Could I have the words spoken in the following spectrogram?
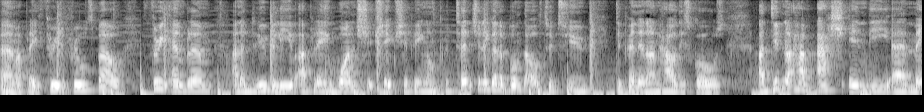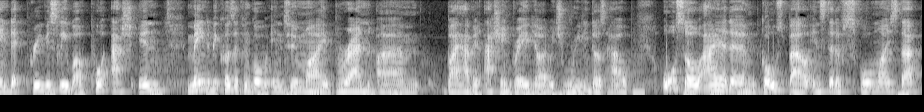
Um, I play three the Field Spell, three emblem, and I do believe I play one ship shape shipping. I'm potentially going to bump that up to two, depending on how this goes. I did not have Ash in the uh, main deck previously, but I've put Ash in mainly because I can go into my Brann um, by having Ashen Graveyard, which really does help. Also, I had um, Ghost Bow instead of Skull Meister.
